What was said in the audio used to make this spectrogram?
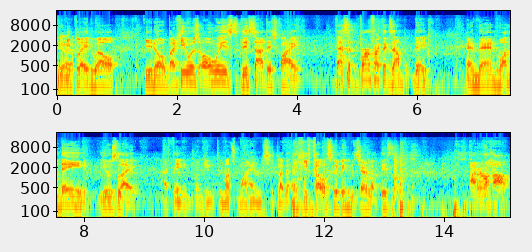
He played well, you know, but he was always dissatisfied. That's a perfect example, Dave. And then one day he was like, I think drinking too much wine, shit like that. And he fell asleep in the chair like this. I don't know how.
